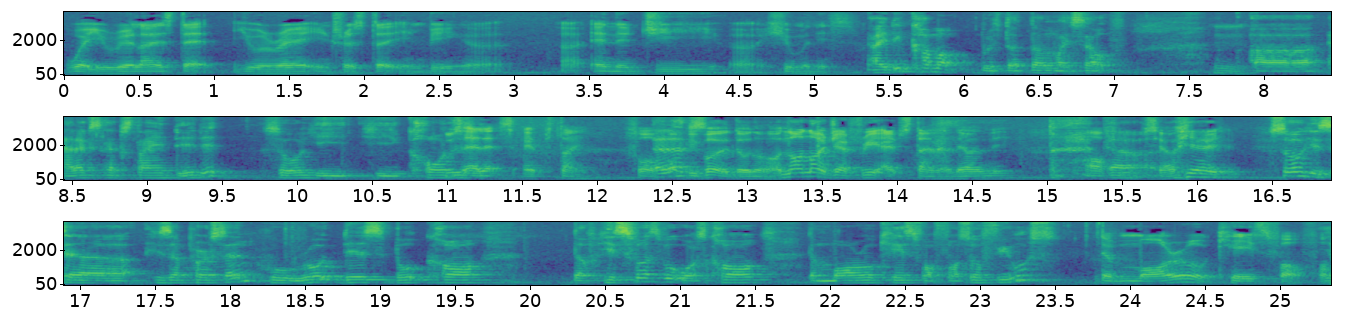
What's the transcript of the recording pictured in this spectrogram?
where you realized that you were very interested in being a, a energy uh, humanist? I didn't come up with the term myself. Hmm. Uh, Alex Epstein did it. So he, he called Who's Alex Epstein? For, for people who don't know, not not Jeffrey Epstein. uh, They only off Yeah. himself. Yeah. So he's a he's a person who wrote this book called the his first book was called The Moral Case for Fossil Fuels. The moral case for fossil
